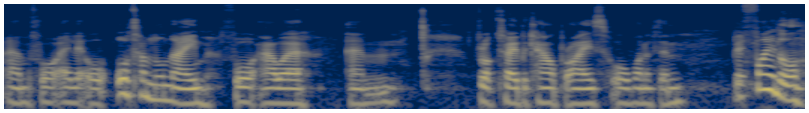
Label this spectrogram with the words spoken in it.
um, for a little autumnal name for our um, Vlogtober KAL prize or one of them. The final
